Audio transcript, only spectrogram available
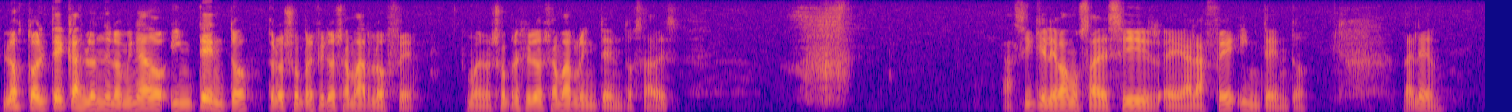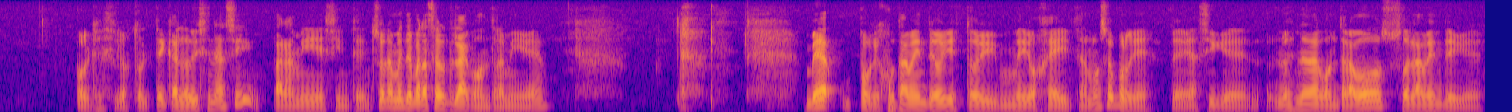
Los toltecas lo han denominado intento, pero yo prefiero llamarlo fe. Bueno, yo prefiero llamarlo intento, ¿sabes? Así que le vamos a decir eh, a la fe intento. ¿Dale? Porque si los toltecas lo dicen así, para mí es intento. Solamente para hacerte la contra, mí, ¿eh? Vea, porque justamente hoy estoy medio hater, no sé por qué. eh, así que no es nada contra vos, solamente que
